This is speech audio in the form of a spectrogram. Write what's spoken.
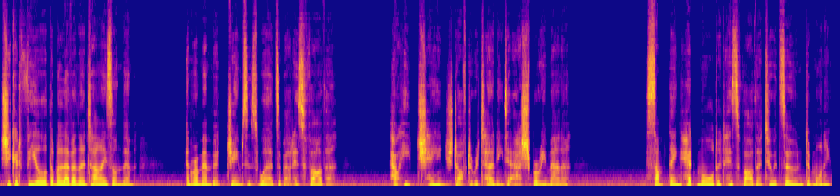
She could feel the malevolent eyes on them, and remembered James's words about his father, how he'd changed after returning to Ashbury Manor, Something had molded his father to its own demonic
